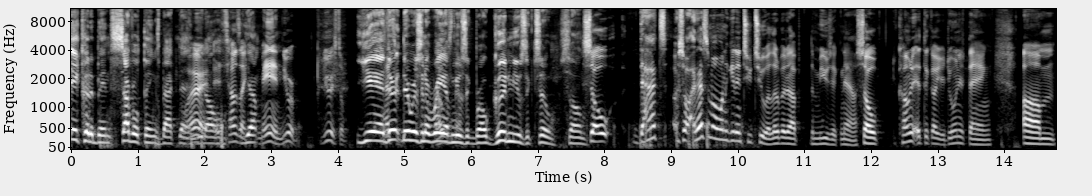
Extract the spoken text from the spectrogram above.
it could have been several things back then. Word. You know, it sounds like Yep. man, you were you were so. Yeah, there, there was an array of music, bro. Good music too. So So that's so that's something I want to get into too. A little bit of the music now. So you come to Ithaca, you're doing your thing, um,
